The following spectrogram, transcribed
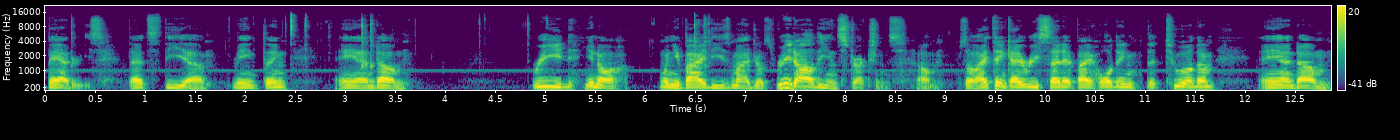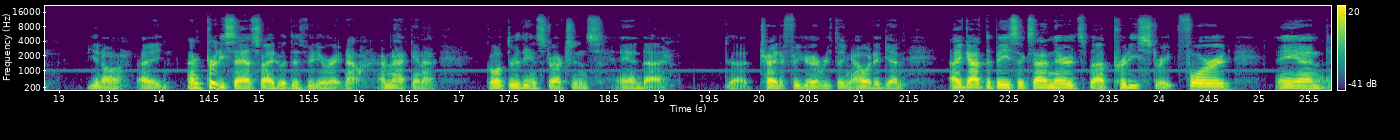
batteries. That's the uh, main thing. And um, read, you know, when you buy these modules, read all the instructions. Um, so I think I reset it by holding the two of them, and um, you know, I I'm pretty satisfied with this video right now. I'm not gonna go through the instructions and uh, uh, try to figure everything out again. I got the basics on there. It's uh, pretty straightforward, and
